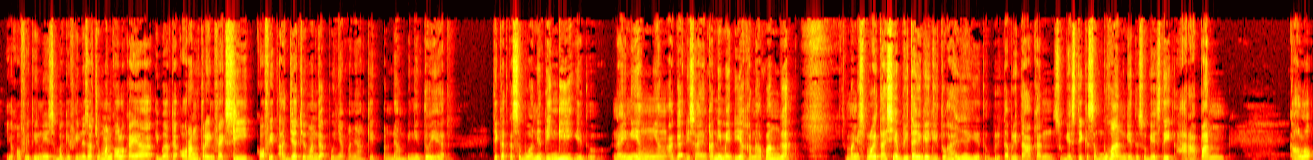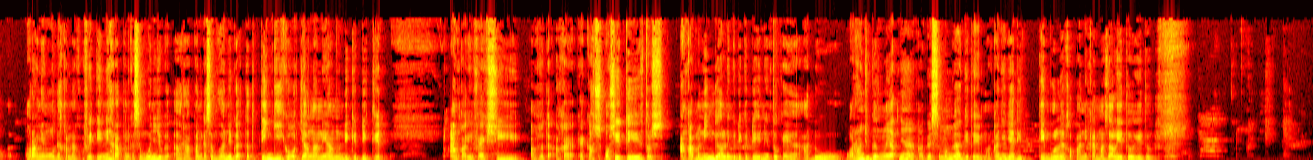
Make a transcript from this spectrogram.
Ya COVID ini sebagai finisher. Cuman kalau kayak ibaratnya orang terinfeksi COVID aja cuman nggak punya penyakit pendamping itu ya tingkat kesembuhannya tinggi gitu. Nah ini yang yang agak disayangkan nih media kenapa enggak mengeksploitasi ya berita yang kayak gitu aja gitu. Berita-berita akan sugesti kesembuhan gitu, sugesti harapan. Kalau orang yang udah kena covid ini harapan kesembuhannya juga harapan kesembuhannya juga tetap tinggi kok. Jangan yang dikit-dikit angka infeksi maksudnya angka kayak kasus positif terus angka meninggal yang gede-gede ini tuh kayak aduh orang juga ngelihatnya kagak semenggah gitu ya. makanya jadi timbulnya kepanikan masalah itu gitu.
